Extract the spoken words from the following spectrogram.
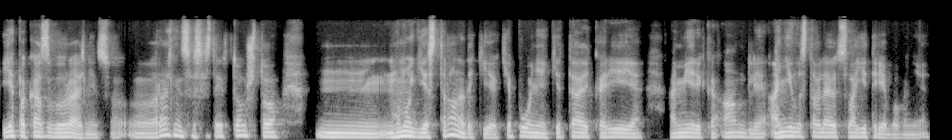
я показываю разницу. Э, разница состоит в том, что многие страны, такие как Япония, Китай, Корея, Америка, Англия, они выставляют свои требования.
